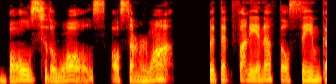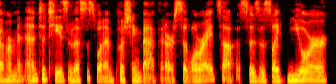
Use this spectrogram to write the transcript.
balls to the walls all summer long. But then funny enough, those same government entities, and this is what I'm pushing back at our civil rights offices, is like your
